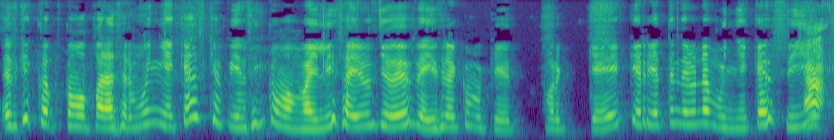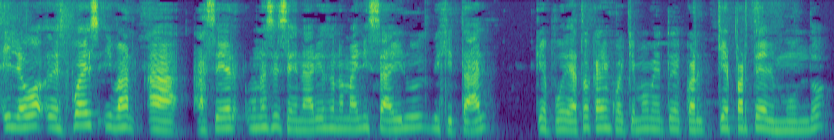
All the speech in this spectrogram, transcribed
es que co- como para hacer muñecas que piensen como Miley Cyrus, yo desde ahí sería como que, ¿por qué querría tener una muñeca así? Ah, y luego después iban a hacer unos escenarios, una Miley Cyrus digital que podía tocar en cualquier momento de cualquier parte del mundo.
